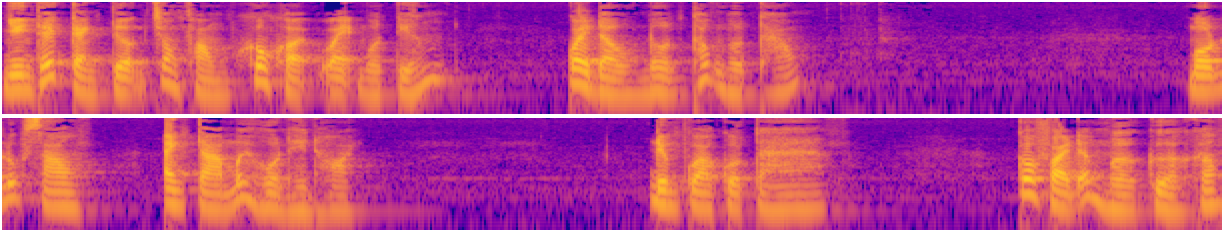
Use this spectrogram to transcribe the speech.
Nhìn thấy cảnh tượng trong phòng không khỏi ọe một tiếng, quay đầu nôn thốc nột tháo. Một lúc sau, anh ta mới hồn hển hỏi. Đêm qua cô ta có phải đã mở cửa không?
